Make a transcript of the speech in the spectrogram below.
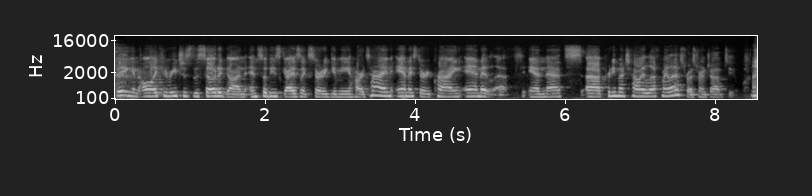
thing, and all I can reach is the soda gun. And so these guys like started giving me a hard time, and I started crying, and I left. And that's uh, pretty much how I left my last restaurant job too.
